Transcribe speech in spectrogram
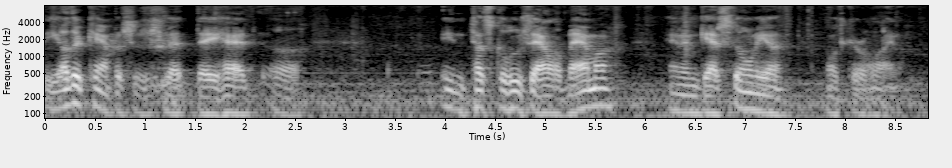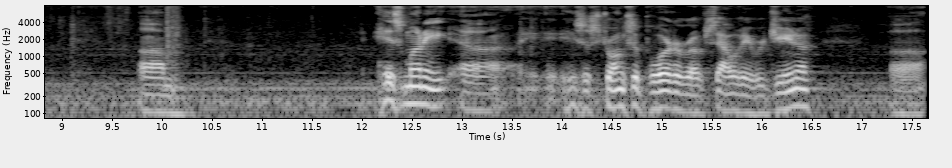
the other campuses that they had uh, in Tuscaloosa, Alabama, and in Gastonia, North Carolina. Um, his money, uh, he's a strong supporter of Salve Regina Uh,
